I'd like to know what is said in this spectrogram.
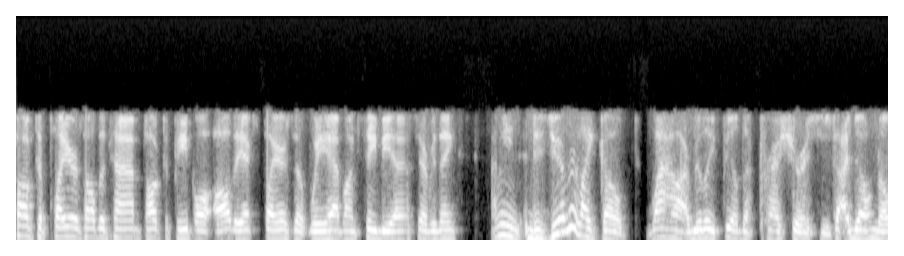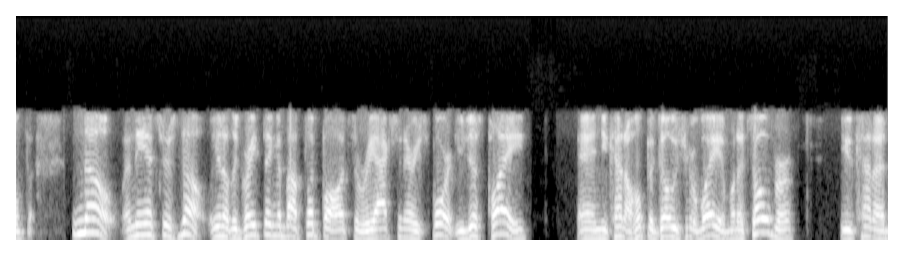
talk to players all the time, talk to people, all the ex players that we have on CBS, everything. I mean, did you ever like go, wow, I really feel the pressure. It's just, I don't know. No. And the answer is no. You know, the great thing about football, it's a reactionary sport. You just play and you kind of hope it goes your way. And when it's over, you kind of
